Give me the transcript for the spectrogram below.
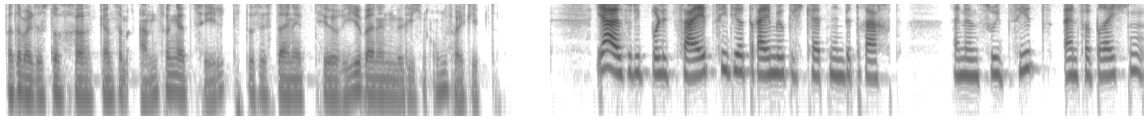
Warte mal, du hast doch äh, ganz am Anfang erzählt, dass es da eine Theorie über einen möglichen Unfall gibt. Ja, also die Polizei zieht ja drei Möglichkeiten in Betracht. Einen Suizid, ein Verbrechen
